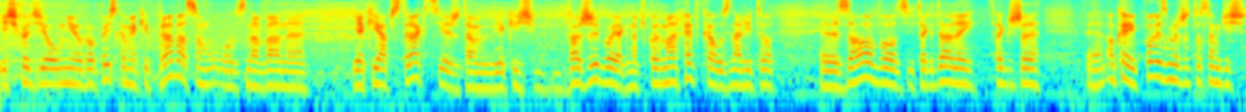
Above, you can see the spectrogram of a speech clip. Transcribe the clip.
jeśli chodzi o Unię Europejską, jakie prawa są uznawane, jakie abstrakcje, że tam jakieś warzywo, jak na przykład marchewka, uznali to e, za owoc i tak dalej. Także, e, okej, powiedzmy, że to są gdzieś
